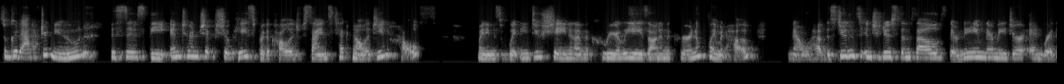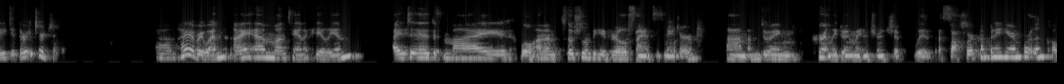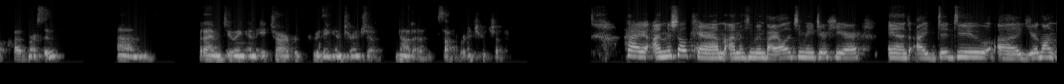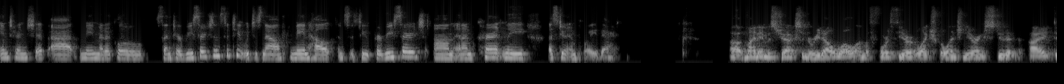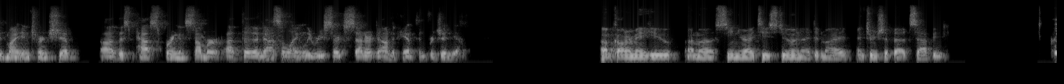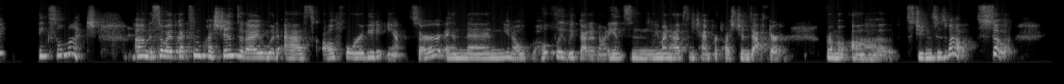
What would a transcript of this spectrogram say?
So good afternoon. This is the internship showcase for the College of Science, Technology, and Health. My name is Whitney Duchesne, and I'm a career liaison in the Career and Employment Hub. Now we'll have the students introduce themselves, their name, their major, and where they did their internship. Um, hi, everyone. I am Montana Kalian. I did my, well, I'm a social and behavioral sciences major. Um, I'm doing, currently doing my internship with a software company here in Portland called Cloud Immersive. Um, but I'm doing an HR recruiting internship, not a software internship. Hi, I'm Michelle Karam. I'm a human biology major here, and I did do a year-long internship at Maine Medical Center Research Institute, which is now Maine Health Institute for Research, um, and I'm currently a student employee there. Uh, my name is Jackson Reed Elwell. I'm a fourth year electrical engineering student. I did my internship uh, this past spring and summer at the NASA Langley Research Center down in Hampton, Virginia. I'm Connor Mayhew. I'm a senior IT student. I did my internship at Sappi. Great. Thanks so much. Um, so I've got some questions that I would ask all four of you to answer. And then, you know, hopefully we've got an audience and we might have some time for questions after from uh, students as well. So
